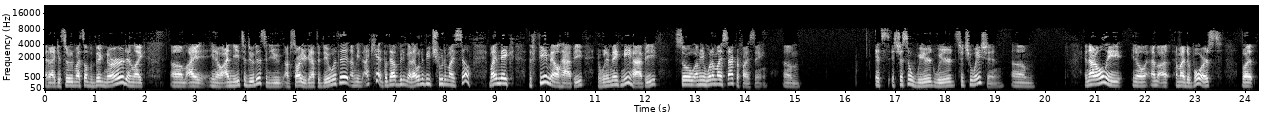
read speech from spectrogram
and I consider myself a big nerd and like um, I, you know, I need to do this and you, I'm sorry, you're gonna have to deal with it. I mean, I can't, but that would be, that wouldn't be true to myself. It might make the female happy. It wouldn't make me happy. So, I mean, what am I sacrificing? Um, it's, it's just a weird, weird situation. Um, and not only, you know, am I, am I divorced, but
